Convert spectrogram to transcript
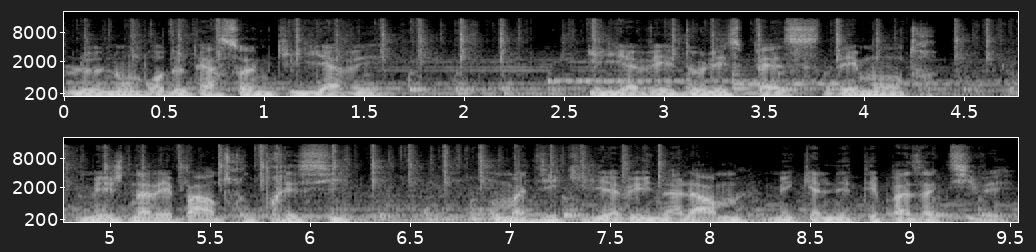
le nombre de personnes qu'il y avait. Il y avait de l'espèce, des montres, mais je n'avais pas un truc précis. On m'a dit qu'il y avait une alarme, mais qu'elle n'était pas activée.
